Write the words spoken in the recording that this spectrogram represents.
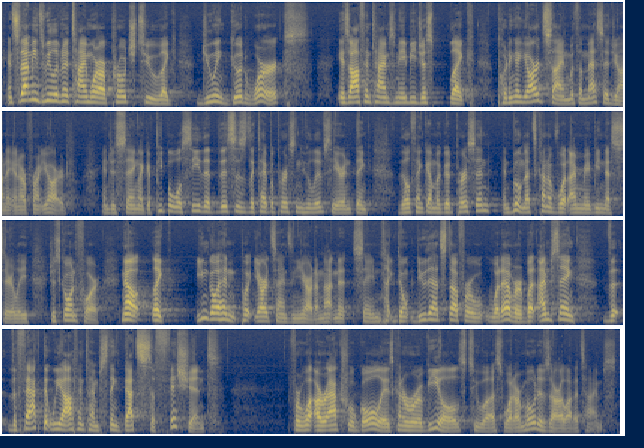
And so that means we live in a time where our approach to like doing good works is oftentimes maybe just like putting a yard sign with a message on it in our front yard and just saying, like, if people will see that this is the type of person who lives here and think they'll think I'm a good person, and boom, that's kind of what I'm maybe necessarily just going for. Now, like, you can go ahead and put yard signs in your yard. I'm not saying, like, don't do that stuff or whatever, but I'm saying the, the fact that we oftentimes think that's sufficient for what our actual goal is kind of reveals to us what our motives are a lot of times.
